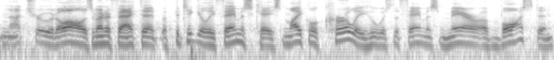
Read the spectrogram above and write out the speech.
Not true at all. As a matter of fact, a particularly famous case, Michael Curley, who was the famous mayor of Boston,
